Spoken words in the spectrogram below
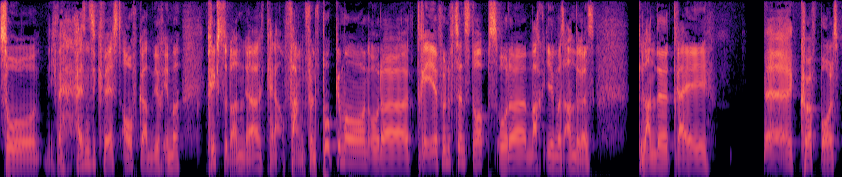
so, ich weiß, heißen sie Quest, Aufgaben, wie auch immer, kriegst du dann, ja, keine Ahnung, fang fünf Pokémon oder drehe 15 Stops oder mach irgendwas anderes. Lande drei äh, Curveballs.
